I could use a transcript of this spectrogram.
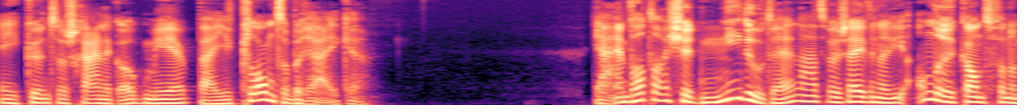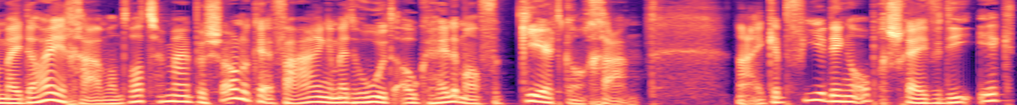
En je kunt waarschijnlijk ook meer bij je klanten bereiken. Ja, en wat als je het niet doet? Hè? Laten we eens even naar die andere kant van de medaille gaan. Want wat zijn mijn persoonlijke ervaringen met hoe het ook helemaal verkeerd kan gaan? Nou, ik heb vier dingen opgeschreven die ik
